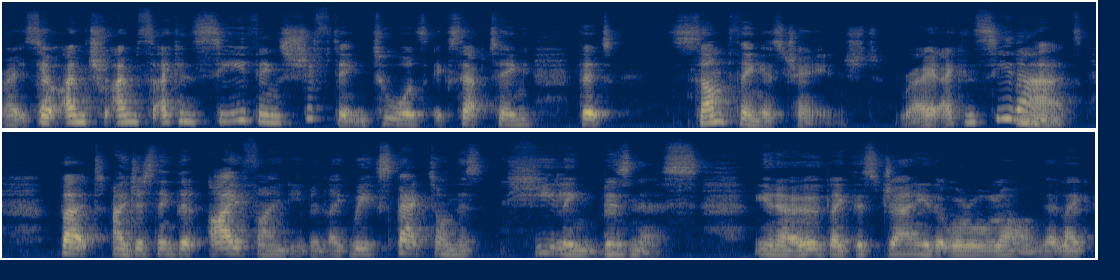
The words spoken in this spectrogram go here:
Right. So I'm, tr- I'm, I can see things shifting towards accepting that something has changed. Right. I can see mm-hmm. that. But I just think that I find even like we expect on this healing business, you know, like this journey that we're all on, that like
